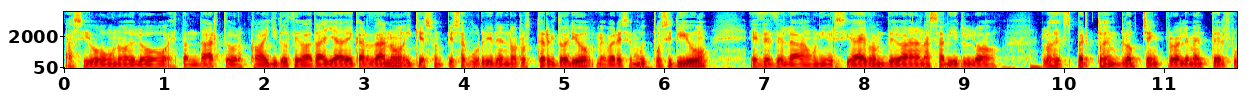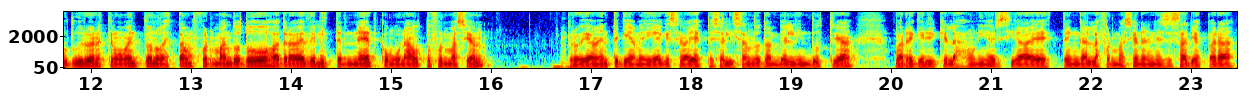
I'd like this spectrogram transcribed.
ha sido uno de los estandartes o los caballitos de batalla de Cardano y que eso empiece a ocurrir en otros territorios me parece muy positivo. Es desde las universidades donde van a salir los los expertos en blockchain probablemente del futuro en este momento nos están formando todos a través del Internet como una autoformación. Pero obviamente que a medida que se vaya especializando también la industria va a requerir que las universidades tengan las formaciones necesarias para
